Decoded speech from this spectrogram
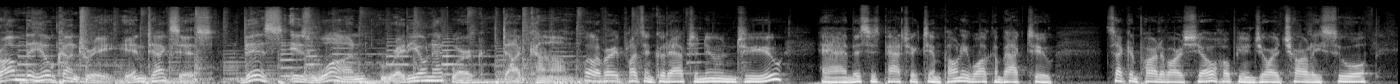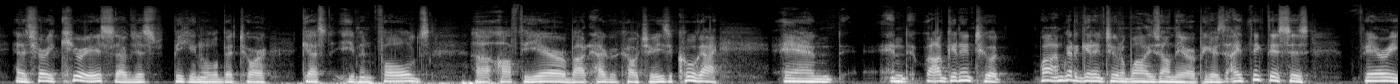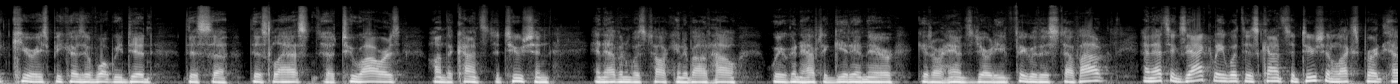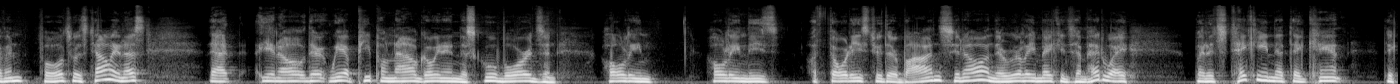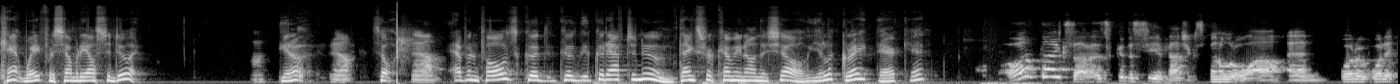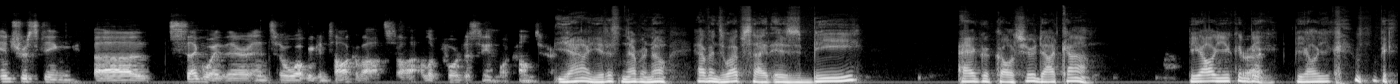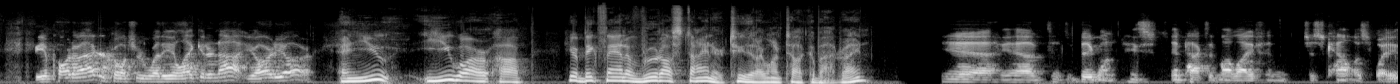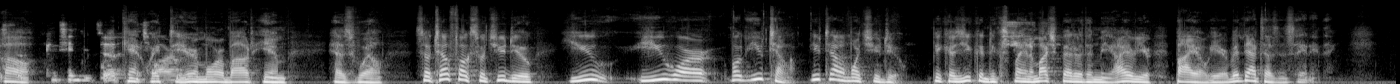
From the Hill Country in Texas, this is OneRadioNetwork.com. Well, a very pleasant good afternoon to you. And this is Patrick Timpone. Welcome back to second part of our show. Hope you enjoyed Charlie Sewell. And it's very curious. I'm just speaking a little bit to our guest, Evan Folds, uh, off the air about agriculture. He's a cool guy. And and I'll get into it. Well, I'm going to get into it while he's on the air because I think this is very curious because of what we did this uh, this last uh, two hours on the Constitution. And Evan was talking about how we are going to have to get in there, get our hands dirty, and figure this stuff out. And that's exactly what this constitutional expert, Evan Folds, was telling us that, you know, there, we have people now going into school boards and holding, holding these authorities to their bonds, you know, and they're really making some headway. But it's taking that they can't, they can't wait for somebody else to do it. Hmm. You know? Yeah. So, Yeah. Evan Folds, good, good, good afternoon. Thanks for coming on the show. You look great there, kid. Well, thanks. Uh, it's good to see you, Patrick. It's been a little while, and what a, what an interesting uh, segue there into what we can talk about. So I look forward to seeing what comes here. Yeah, you just never know. Evan's website is beagriculture.com. Be all you can be. Be all you can be. Be a part of agriculture, whether you like it or not. You already are. And you you are uh, you're a big fan of Rudolf Steiner too that I want to talk about, right? Yeah, yeah, it's a big one. He's impacted my life in just countless ways. Oh. continue to. I can't wait to hear more about him as well. So tell folks what you do. You you are well. You tell them. You tell them what you do because you can explain it much better than me. I have your bio here, but that doesn't say anything.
